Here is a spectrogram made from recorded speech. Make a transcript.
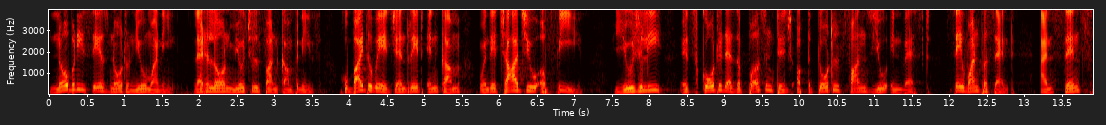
Nobody says no to new money, let alone mutual fund companies, who, by the way, generate income when they charge you a fee. Usually, it's quoted as a percentage of the total funds you invest, say 1%. And since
